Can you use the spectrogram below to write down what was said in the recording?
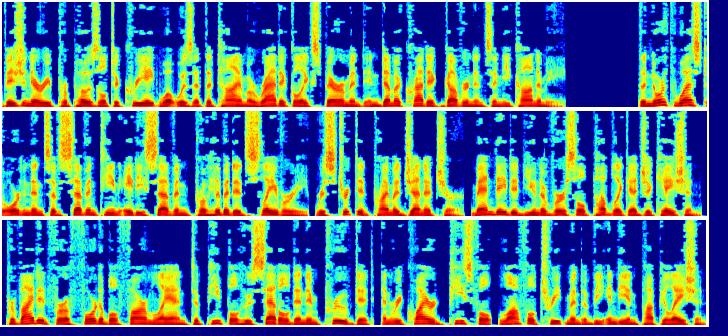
visionary proposal to create what was at the time a radical experiment in democratic governance and economy. The Northwest Ordinance of 1787 prohibited slavery, restricted primogeniture, mandated universal public education, provided for affordable farm land to people who settled and improved it, and required peaceful, lawful treatment of the Indian population.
